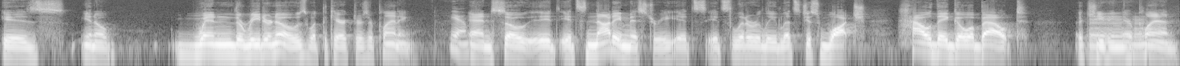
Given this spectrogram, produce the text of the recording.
is, you know, when the reader knows what the characters are planning. Yeah. And so it, it's not a mystery. It's, it's literally, let's just watch how they go about achieving their mm-hmm. plan.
